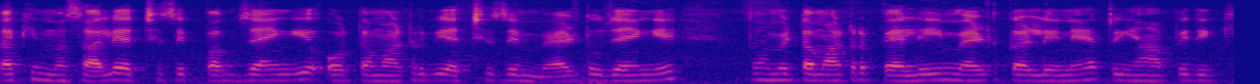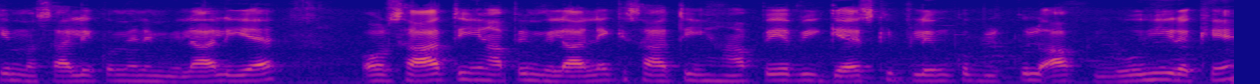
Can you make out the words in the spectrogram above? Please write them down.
ताकि मसाले अच्छे से पक जाएँगे और टमाटर भी अच्छे से मेल्ट हो जाएँगे। तो हमें टमाटर पहले ही मेल्ट कर लेने हैं तो यहाँ पे देखिए मसाले को मैंने मिला लिया है और साथ ही यहाँ पे मिलाने के साथ ही यहाँ पे अभी गैस की फ्लेम को बिल्कुल आप लो ही रखें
